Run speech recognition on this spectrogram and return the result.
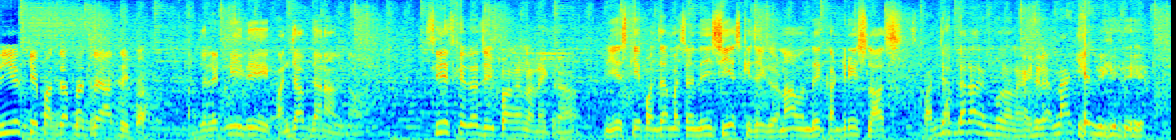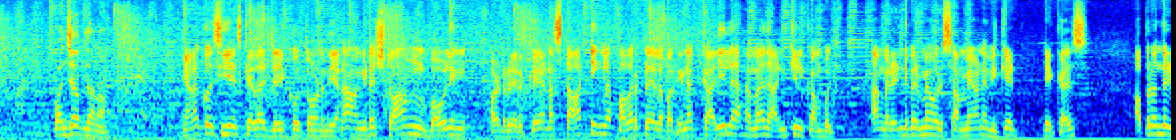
சிஎஸ்கே பஞ்சாப் மேட்ச்ல யார் ஜெயிப்பா? அப்சல்யூட்லி இது பஞ்சாப் தானே வின்? சிஎஸ்கே தான் ஜெயிப்பாங்கன்னு நினைக்கிறேன். சிஎஸ்கே பஞ்சாப் மேட்ச் வந்து சிஎஸ்கே ஜெயிக்கும் வந்து கண்டினியூஸ் லாஸ் பஞ்சாப் தானே வின் பண்ணுவாங்க இதில் என்ன கேள்வி இது? பஞ்சாப் தானா? எனக்கும் சிஎஸ்கே தான் ஜெயிக்கோ தோணுது. ஏன்னா அவங்ககிட்ட ஸ்ட்ராங் பவுலிங் ஆர்டர் இருக்குது ஏன்னா ஸ்டார்டிங்கில் பவர் பிளேயில் பார்த்தீங்கன்னா கலீல் அகமது அன்கில் கம்போஜ் அவங்க ரெண்டு பேருமே ஒரு செம்மையான விக்கெட் டேக்கர்ஸ் அப்புறம் வந்து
